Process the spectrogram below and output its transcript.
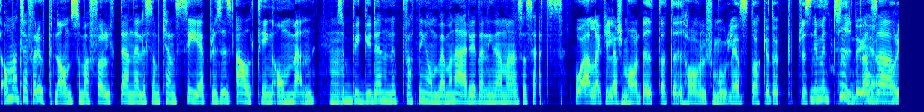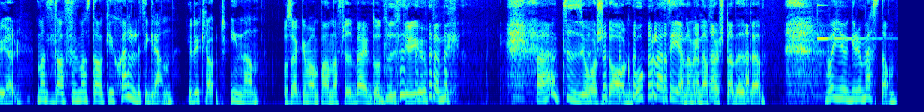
om man träffar upp någon som har följt den eller som kan se precis allting om en så bygger den en uppfattning om vem man är redan innan man ens har setts. Och alla killar som har dejtat dig har väl förmodligen stakat upp precis Nej, men typ, du är alltså- vad du gör. Man, sta- för man stakar ju själv lite grann Ja, det är klart. innan. Och söker man på Anna Friberg då dyker det ju upp en tio års dagbok att läsa igenom innan första dejten. Vad ljuger du mest om?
